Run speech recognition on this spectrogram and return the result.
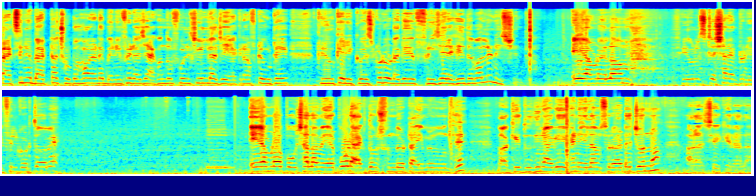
ভ্যাকসিনের ব্যাগটা ছোটো হওয়ার একটা বেনিফিট আছে। এখন তো ফুল চিল্ড আছে। এয়ারক্রাফটে উঠে ক্রিউকে রিকোয়েস্ট করে ওটাকে ফ্রিজে রেখে দিতে পারলে নিশ্চিন্ত। এই আমরা এলাম ফিউল স্টেশন একটু রিফিল করতে হবে। এই আমরা পৌঁছালাম এয়ারপোর্ট একদম সুন্দর টাইমের মধ্যে। বাকি দুদিন আগে এখানে এলাম সুরাটের জন্য আর আজকে কেরালা।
